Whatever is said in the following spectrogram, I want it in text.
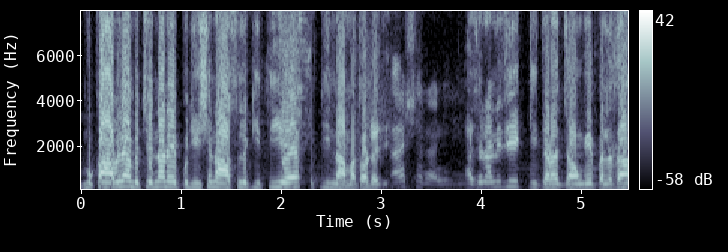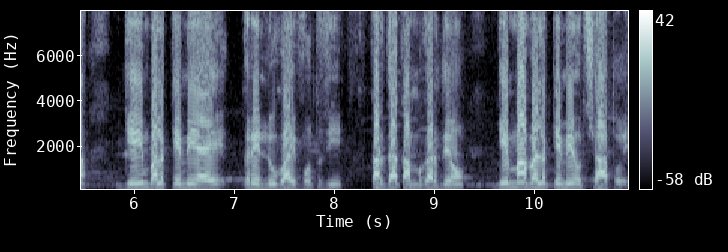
ਮੁਕਾਬਲਿਆਂ ਵਿੱਚ ਇਹਨਾਂ ਨੇ ਪੋਜੀਸ਼ਨ ਹਾਸਲ ਕੀਤੀ ਹੈ। ਕੀ ਨਾਮ ਹੈ ਤੁਹਾਡਾ ਜੀ? ਆਸ਼ਰਾਨੀ ਜੀ। ਅਸ਼ਰਾਨੀ ਜੀ ਕੀ ਕਹਿਣਾ ਚਾਹੋਗੇ? ਪਹਿਲਾਂ ਤਾਂ ਗੇਮ ਵੱਲ ਕਿਵੇਂ ਆਏ? ਘਰੇਲੂ ਵਾਈਫ ਹੋ ਤੁਸੀਂ। ਘਰ ਦਾ ਕੰਮ ਕਰਦੇ ਹੋ। ਗੇਮਾਂ ਵੱਲ ਕਿਵੇਂ ਉਤਸ਼ਾਹਤ ਹੋਏ?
